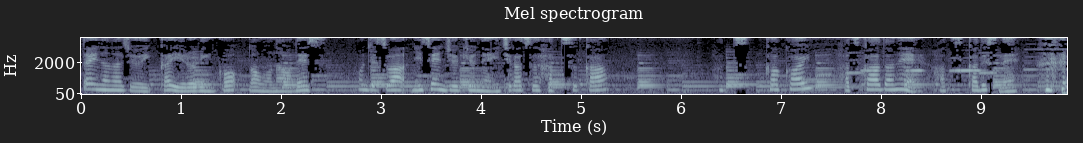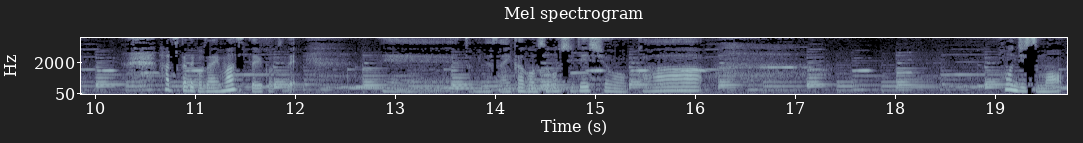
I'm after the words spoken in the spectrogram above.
第71回ゆるりんこどうもなおです。本日は2019年1月20日20日かい ?20 日だね。20日ですね。20日でございます。ということでえー、と皆さんいかがお過ごしでしょうか？本日も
